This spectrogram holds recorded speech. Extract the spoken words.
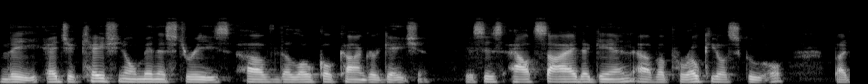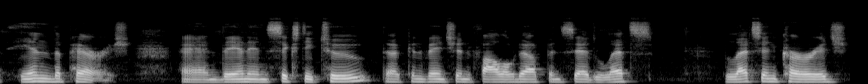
the educational ministries of the local congregation. This is outside again of a parochial school, but in the parish. And then in 62, the convention followed up and said, let's, let's encourage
